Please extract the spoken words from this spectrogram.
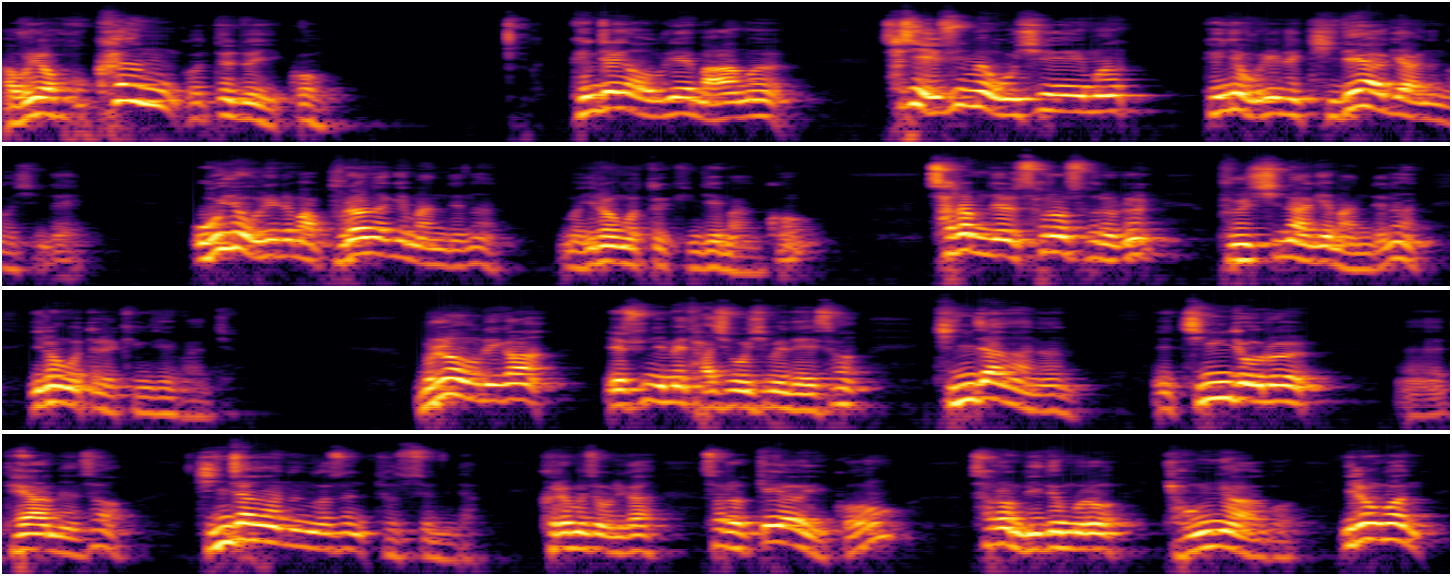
우리가 혹하는 것들도 있고 굉장히 우리의 마음을 사실 예수님의 오심은 굉장히 우리를 기대하게 하는 것인데 오히려 우리를 막 불안하게 만드는 뭐 이런 것도 굉장히 많고 사람들 서로 서로를 불신하게 만드는 이런 것들이 굉장히 많죠. 물론 우리가 예수님의 다시 오심에 대해서 긴장하는 징조를 대하면서 긴장하는 것은 좋습니다. 그러면서 우리가 서로 깨어 있고 서로 믿음으로 격려하고 이런 건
